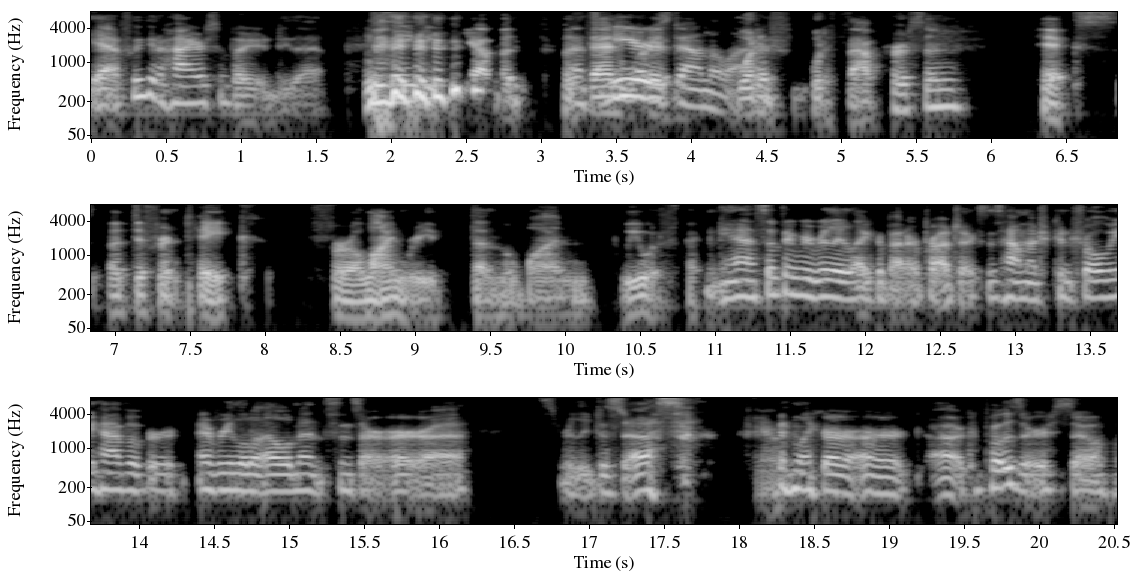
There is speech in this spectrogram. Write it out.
Yeah, if we could hire somebody to do that, Maybe. yeah but but that's then what years if, down the line. what if what if that person picks a different take for a line read than the one we would have picked Yeah, something we really like about our projects is how much control we have over every little element since our, our uh it's really just us Yeah. and like our our uh, composer. So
